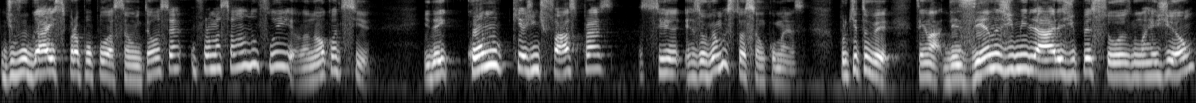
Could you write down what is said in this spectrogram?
divulgar isso para a população. Então essa informação não fluía, ela não acontecia. E daí como que a gente faz para resolver uma situação como essa? Porque tu vê, tem lá dezenas de milhares de pessoas numa região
